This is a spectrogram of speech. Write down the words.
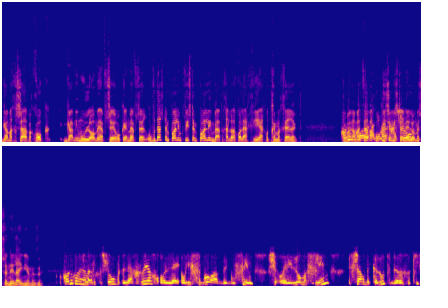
גם עכשיו החוק, גם אם הוא לא מאפשר או כן מאפשר, עובדה שאתם פועלים כפי שאתם פועלים, ואף אחד לא יכול להכריח אתכם אחרת. כלומר, כל, המצב החוקי שמשתנה לא משנה לעניין הזה. קודם כל אני אומרת לך שוב, להכריח או, ל, או לפגוע בגופים שלא מפלים, אפשר בקלות דרך הכיס.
